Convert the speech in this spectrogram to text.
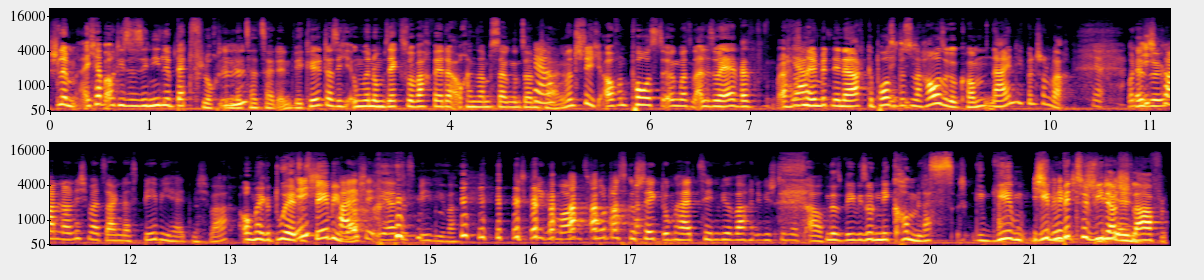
Schlimm. Ich habe auch diese senile Bettflucht Mhm. in letzter Zeit entwickelt, dass ich irgendwann um 6 Uhr wach werde, auch an Samstagen und Sonntagen. Ja. Dann stehe ich auf und poste irgendwas und alle so, hä, was hast du denn mitten in der Nacht gepostet? Bist du Richtig. nach Hause gekommen? Nein, ich bin schon wach. Ja. Und Also- ich kann noch nicht mal sagen, das Baby hält mich wach. Oh mein Gott, du hältst Ich das Baby wach. halte eher das Baby wach. Ich kriege morgens Fotos geschickt, um halb zehn wir wachen, wir stehen jetzt auf. Und das Baby so, nee, komm, lass, geh, Ich geh bitte wieder schlafen.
